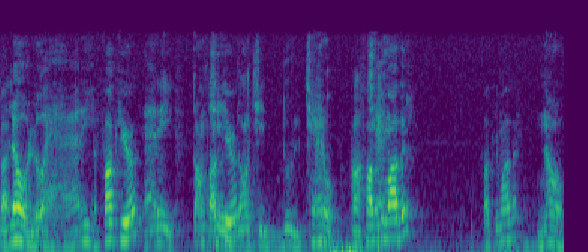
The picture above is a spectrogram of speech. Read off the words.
Fuck. lo lo Harry. E, Fuck you. Harry. Fuck Donkey you. donkey dur kero. Ha, Fuck you mother. Fuck you mother. No.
